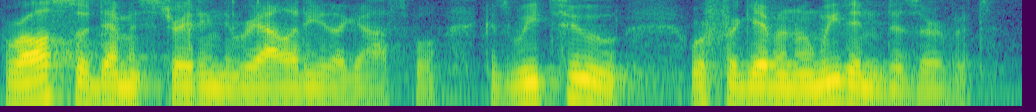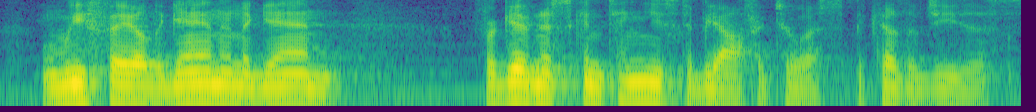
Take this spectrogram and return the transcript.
we're also demonstrating the reality of the gospel because we too were forgiven when we didn't deserve it. When we failed again and again, forgiveness continues to be offered to us because of Jesus.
